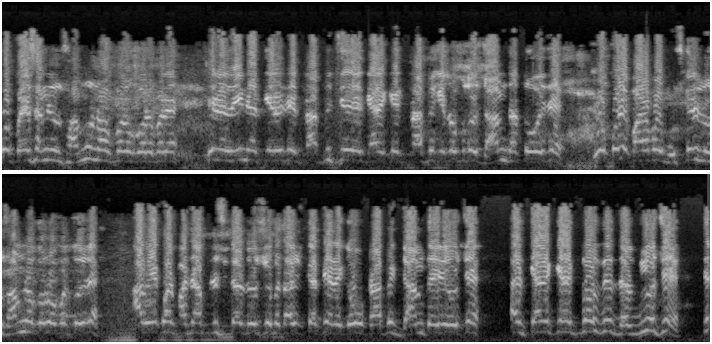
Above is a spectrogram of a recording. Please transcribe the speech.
કોઈ પરેશાનીનો સામનો ન કરવો કરવો પડે તેને લઈને અત્યારે જે ટ્રાફિક છે, ક્યારેક ટ્રાફિક એટલો બધો જામ થતો હોય છે, લોકોને પારાપાર મુશ્કેલીનો સામનો કરવો પડતો હોય છે. આ એકવાર પાછા આપણે સીધા દ્રશ્યો બતાવ્યું કે અત્યારે કેવું ટ્રાફિક જામ થઈ રહ્યું છે. અને ક્યારેક ક્યારેક તો દર્દીઓ છે, તે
